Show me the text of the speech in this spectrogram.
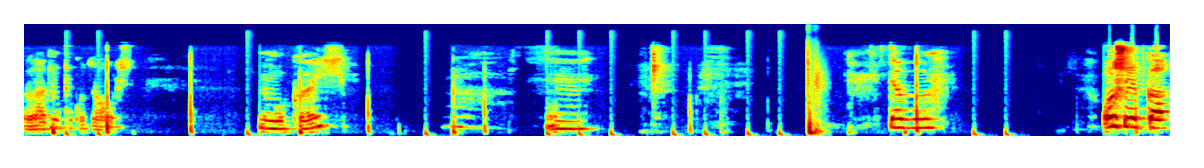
Ладно, показалось. Ну, окей. Давай. Ошибка.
